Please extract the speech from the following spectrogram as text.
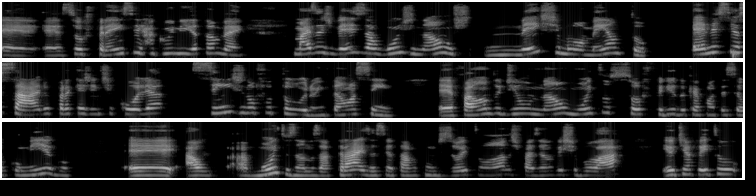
é, é, sofrência e agonia também. Mas às vezes alguns nãos, neste momento, é necessário para que a gente colha sims no futuro. Então, assim, é, falando de um não muito sofrido que aconteceu comigo, é, há, há, muitos anos atrás, assim, eu estava com 18 anos fazendo vestibular, eu tinha feito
